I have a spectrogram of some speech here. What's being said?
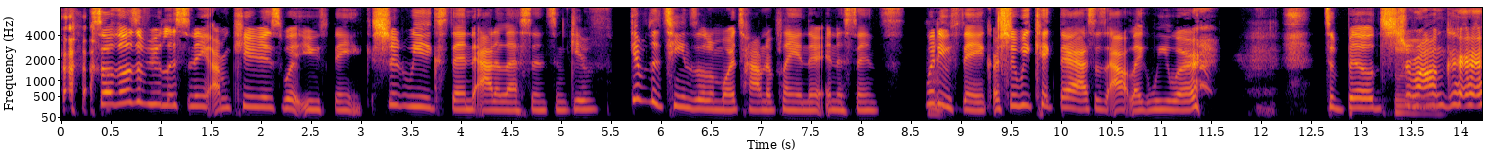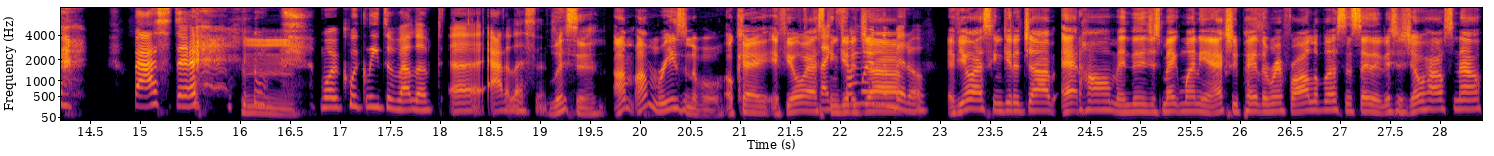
so those of you listening, I'm curious what you think. Should we extend adolescence and give give the teens a little more time to play in their innocence? What do Hmm. you think? Or should we kick their asses out like we were to build Hmm. stronger, faster, Hmm. more quickly developed uh adolescents? Listen, I'm I'm reasonable. Okay, if your ass Like can get a somewhere in the job, middle. if your ass can get a job at home and then just make money and actually pay the rent for all of us and say that this is your house now,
